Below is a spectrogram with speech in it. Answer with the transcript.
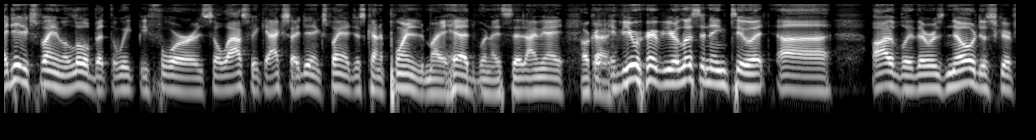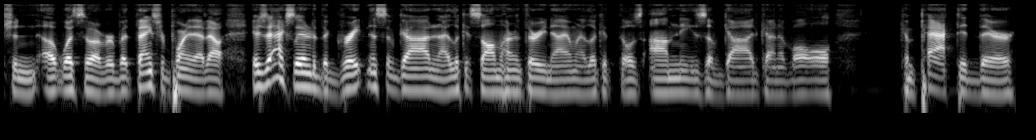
I did explain him a little bit the week before, and so last week actually I didn't explain. it. I just kind of pointed in my head when I said. I mean, I, Okay. If you were if you're listening to it uh, audibly, there was no description uh, whatsoever. But thanks for pointing that out. It was actually under the greatness of God, and I look at Psalm 139 when I look at those omnis of God, kind of all compacted there.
